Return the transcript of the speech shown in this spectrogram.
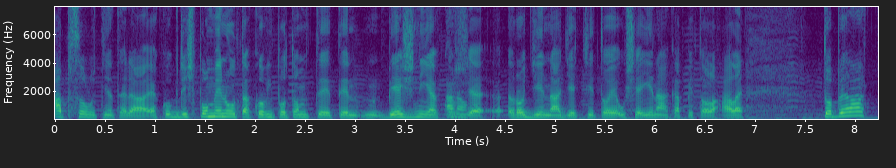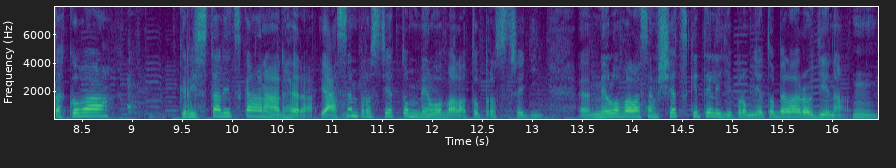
Absolutně teda, jako když pominu takový potom ty, ty běžný, jako že rodina, děti, to je už je jiná kapitola, ale to byla taková krystalická nádhera. Já jsem prostě to milovala, to prostředí. Eh, milovala jsem všechny ty lidi, pro mě to byla rodina. Hmm.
